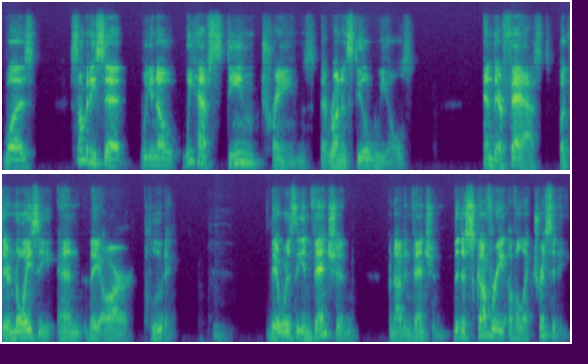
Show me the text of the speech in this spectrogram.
was somebody said, "Well, you know, we have steam trains that run on steel wheels, and they're fast, but they're noisy and they are polluting." Mm-hmm. There was the invention or not invention, the discovery of electricity,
